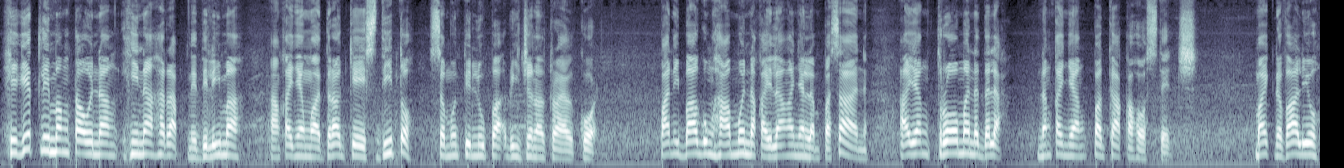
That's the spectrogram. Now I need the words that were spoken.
Higit limang taon nang hinaharap ni Dilima ang kanyang mga drug case dito sa Muntinlupa Regional Trial Court. Panibagong hamon na kailangan niyang lampasan ay ang trauma na dala ng kanyang pagkaka-hostage. Mike Navalio,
